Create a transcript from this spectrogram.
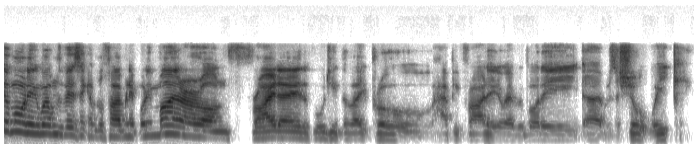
good morning, welcome to the VSA Capital 5 Minute Morning Miner on Friday, the 14th of April. Happy Friday to everybody. Uh, it was a short week,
